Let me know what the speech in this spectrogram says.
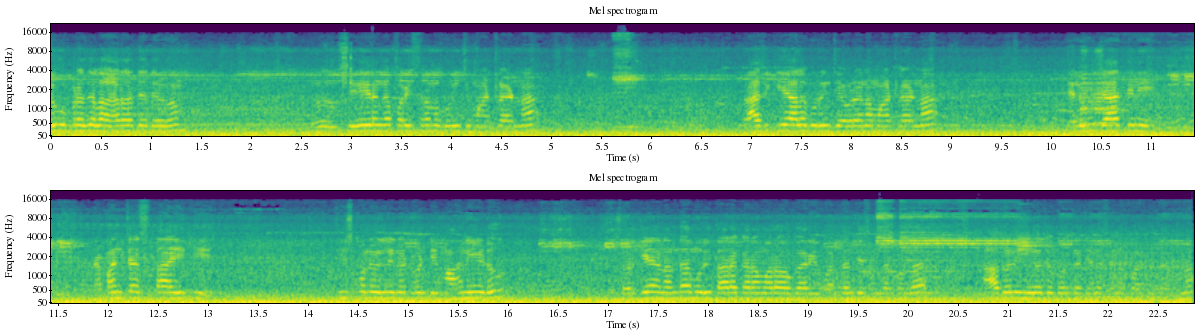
తెలుగు ప్రజల ఆరాధ్య దైవం. ఈరోజు శ్రీరంగ పరిశ్రమ గురించి మాట్లాడినా రాజకీయాల గురించి ఎవరైనా మాట్లాడినా తెలుగు జాతిని ప్రపంచ స్థాయికి తీసుకొని వెళ్ళినటువంటి మహనీయుడు స్వర్గీయ నందమూరి తారక రామారావు గారి వర్ధంతి సందర్భంగా ఆధుని నియోజకవర్గ జనసేన పార్టీ తరఫున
